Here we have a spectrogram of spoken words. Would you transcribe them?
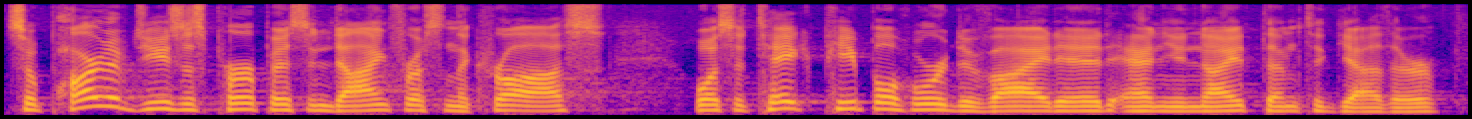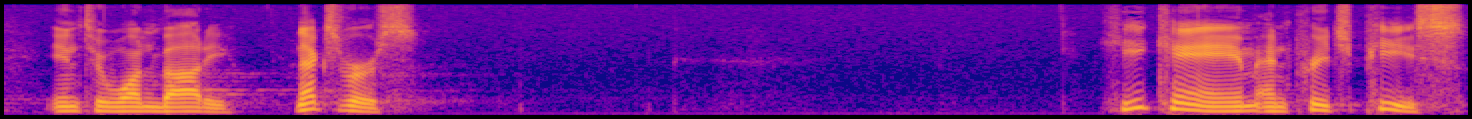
So, part of Jesus' purpose in dying for us on the cross was to take people who were divided and unite them together into one body. Next verse. He came and preached peace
